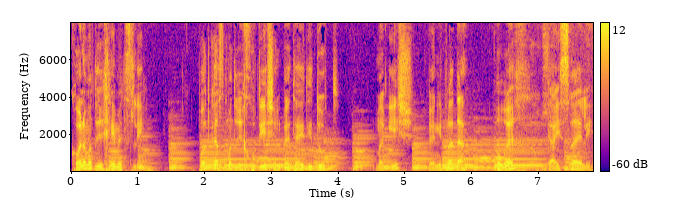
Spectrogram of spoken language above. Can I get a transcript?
כל המדריכים אצלי. פודקאסט מדריכותי של בית הידידות. מגיש בני פלדה. עורך גיא ישראלי.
